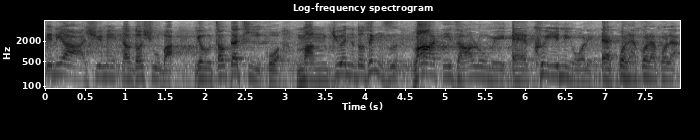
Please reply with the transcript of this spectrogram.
给你啊，学妹，那到学吧，又找到提过，忙卷你都认识，挖地扎路没？哎，可以你我的，哎，过来，过来，过来。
